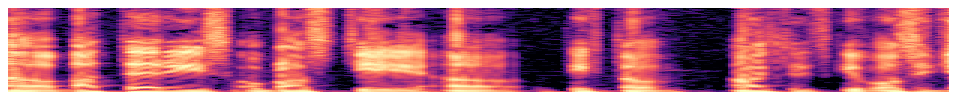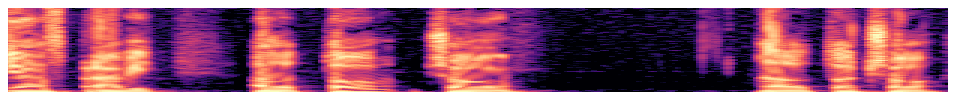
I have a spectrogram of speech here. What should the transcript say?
batérií, z oblasti týchto elektrických vozidiel spraviť to, čo, to, čo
